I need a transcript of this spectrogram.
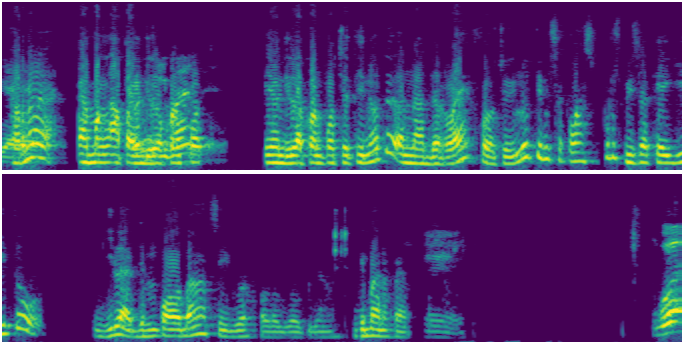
Ya, Karena emang apa yang dilakukan Poch- yang dilakukan Pochettino tuh another level cuy. Lu tim sekelas Spurs bisa kayak gitu. Gila, jempol banget sih gue kalau gue bilang. Gimana, Fer? Hmm. Gue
